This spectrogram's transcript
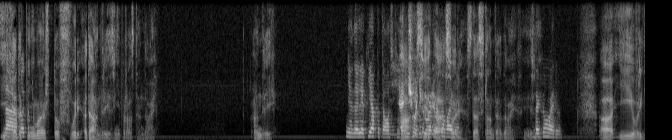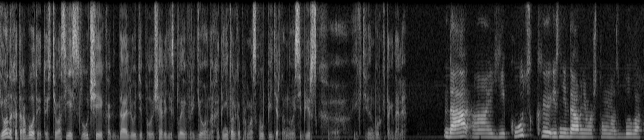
И да, я так этом... понимаю, что... В... Да, Андрей, извини, пожалуйста, давай. Андрей. Нет, Олег, я пыталась... Я а, ничего не говорю. Да, сори. Да, Светлана, да, давай. Извини. Договариваю. А, и в регионах это работает. То есть у вас есть случаи, когда люди получали дисплей в регионах. Это не только про Москву, Питер, там, Новосибирск, э, Екатеринбург и так далее. Да, а, Якутск из недавнего, что у нас было,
